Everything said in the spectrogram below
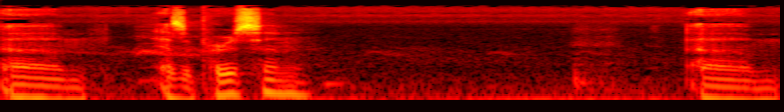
um, as a person. Um,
